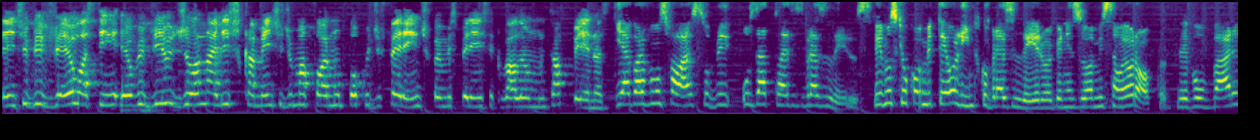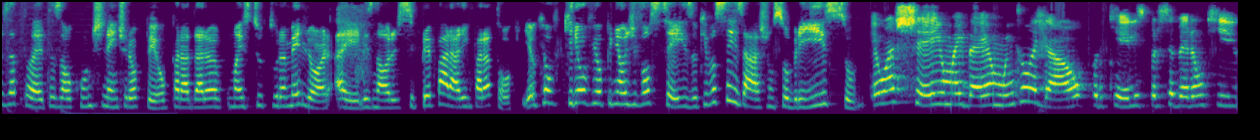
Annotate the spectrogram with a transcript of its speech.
A gente viveu assim, eu vivi jornalisticamente de uma forma um pouco diferente, foi uma experiência que valeu muito a pena. E agora vamos falar sobre os atletas brasileiros. Vimos que o Comitê Olímpico Brasileiro organizou a Missão Europa, levou vários atletas ao continente europeu para dar uma estrutura melhor a eles na hora de se prepararem para Tóquio. E eu queria ouvir a opinião de vocês. O que vocês acham sobre isso? Eu achei uma ideia muito legal, porque eles perceberam que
